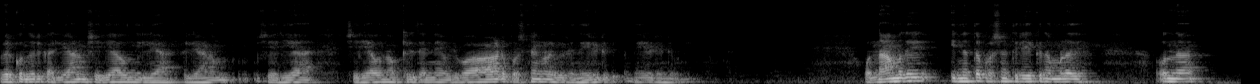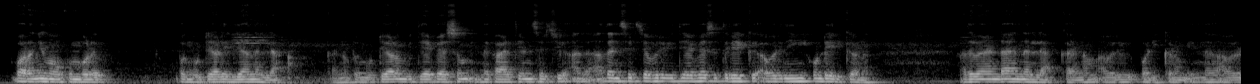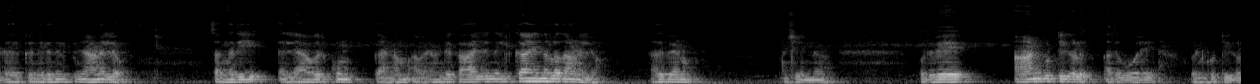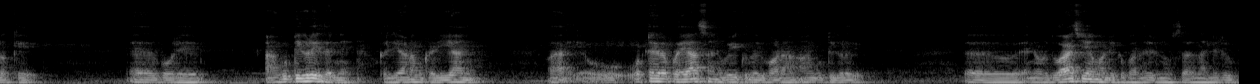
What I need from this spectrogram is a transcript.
ഇവർക്കൊന്നും ഒരു കല്യാണം ശരിയാവുന്നില്ല. കല്യാണം ശരിയാ ശരിയാവുന്ന ഒക്കിൽ തന്നെ ഒരുപാട് പ്രശ്നങ്ങൾ ഇവർ നേരിട്ട് നേരിടേണ്ടി ഒന്നാമത് ഇന്നത്തെ പ്രശ്നത്തിലേക്ക് നമ്മൾ ഒന്ന് പറഞ്ഞു നോക്കുമ്പോൾ പെൺകുട്ടികളില്ല എന്നല്ല കാരണം പെൺകുട്ടികളും വിദ്യാഭ്യാസം ഇന്ന കാലത്തിനനുസരിച്ച് അത് അതനുസരിച്ച് അവർ വിദ്യാഭ്യാസത്തിലേക്ക് അവർ നീങ്ങിക്കൊണ്ടേയിരിക്കുകയാണ് അത് വേണ്ട എന്നല്ല. കാരണം അവർ പഠിക്കണം ഇന്ന് അവരുടെയൊക്കെ നിലനിൽപ്പിനാണല്ലോ. സംഗതി എല്ലാവർക്കും കാരണം അവനവന്റെ കാലിൽ നിൽക്കുക എന്നുള്ളതാണല്ലോ. അത് വേണം. പക്ഷേ ഇന്ന് പൊതുവേ ആൺകുട്ടികൾ അതുപോലെ പെൺകുട്ടികളൊക്കെ അതുപോലെ ആൺകുട്ടികളിൽ തന്നെ കല്യാണം ഒ- ഒട്ടേറെ പ്രയാസം അനുഭവിക്കുന്ന ഒരുപാട് ആൺകുട്ടികൾ എന്നോട് ദ്വാ ചെയ്യാൻ വേണ്ടിയൊക്കെ പറഞ്ഞിരുന്നു. ഉസ്താദ് നല്ലൊരു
